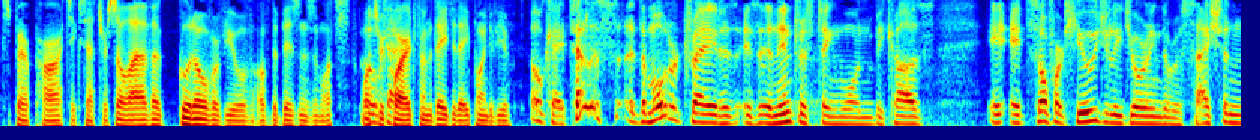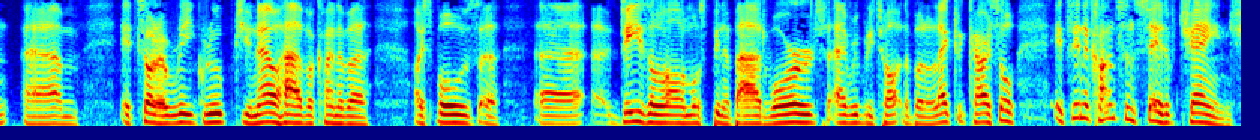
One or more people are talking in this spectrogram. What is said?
spare parts, etc. So I have a good overview of, of the business and what's what's okay. required from a day to day point of view. Okay, tell us uh, the motor trade is is an interesting one because it, it suffered hugely during the recession. Um, it sort of regrouped. You now have a kind of a, I suppose. A, uh, diesel almost been a bad word. Everybody talking about electric cars, so it's in a constant state of change.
